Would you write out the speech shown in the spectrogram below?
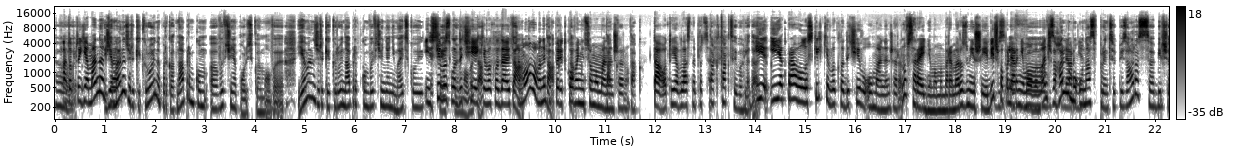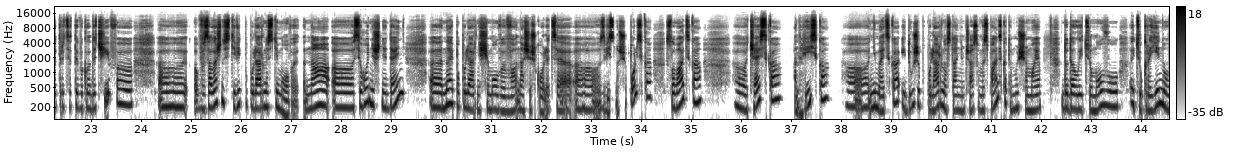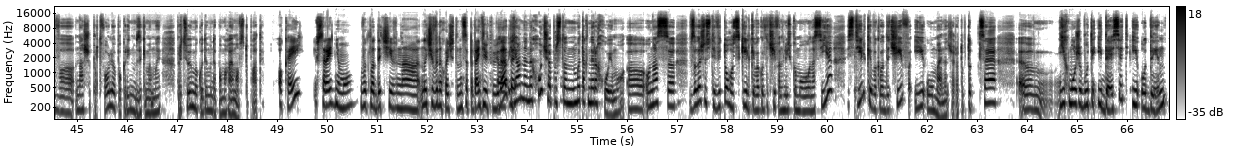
А тобто є менеджер, Є менеджер, який керує, наприклад, напрямком е, вивчення польської мови. Є менеджер, який керує напрямком вивчення німецької і та всі викладачі, мови. які так. викладають цю мову, вони так, підпорядковані цьому менеджеру. Так, Так, от я власне про це. так, так це і виглядає. І, і як правило, скільки викладачів у менеджера? Ну, в середньому ми беремо. Я розумію, що є більш популярні в- мови, менш в загальному популярні. у нас, в принципі, зараз е, більше 30 викладачів е, е, в залежності від популярності мови. На сьогоднішній день найпопулярніші мови в нашій школі це, звісно, що польська, словацька, чеська, англійська. Е, Німецька і дуже популярна останнім часом іспанська, тому що ми додали цю мову і цю країну в наше портфоліо по країнам, з якими ми працюємо, куди ми допомагаємо вступати. Окей. І в середньому викладачів на ну чи ви не хочете на це питання відповідати? Е, Я не, не хочу, я просто ми так не рахуємо. Е, У нас в залежності від того, скільки викладачів англійської мови у нас є, стільки викладачів і у менеджера. Тобто, це е, їх може бути і 10, і один.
